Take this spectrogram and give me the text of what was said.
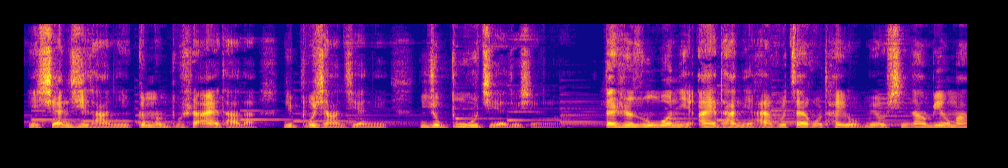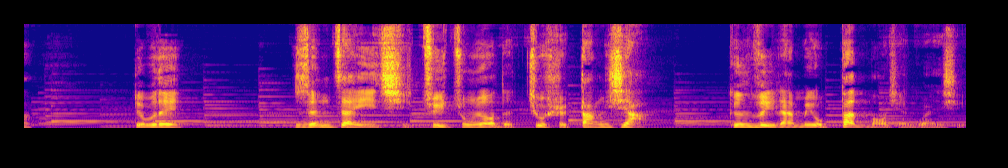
你嫌弃他，你根本不是爱他的，你不想结，你你就不结就行了。但是如果你爱他，你还会在乎他有没有心脏病吗？对不对？人在一起最重要的就是当下，跟未来没有半毛钱关系。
